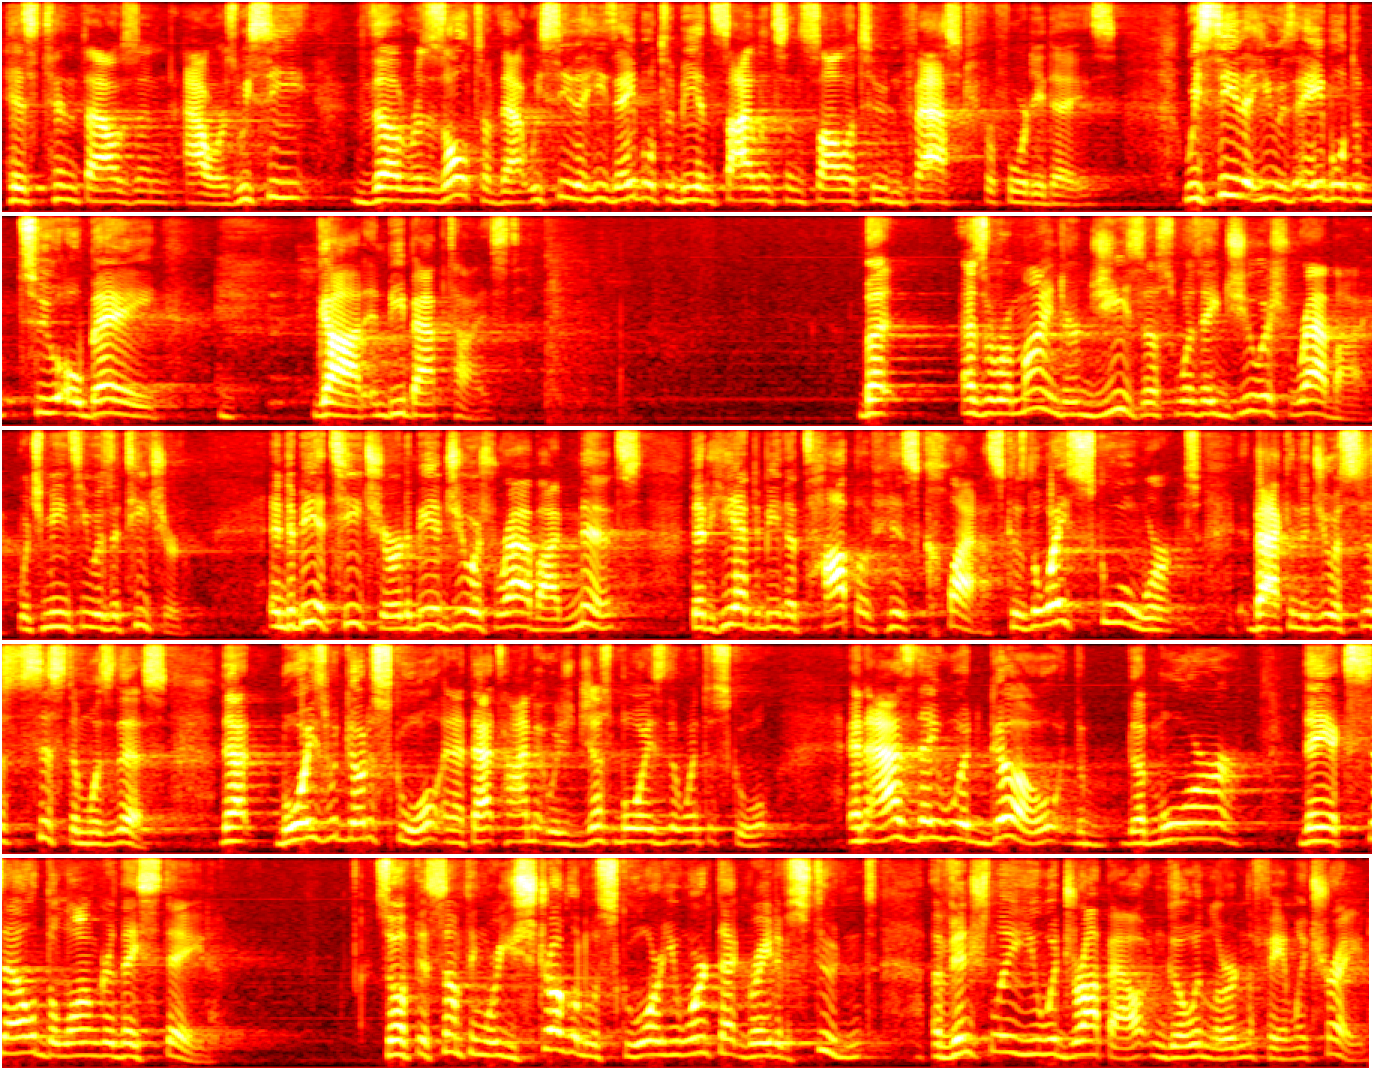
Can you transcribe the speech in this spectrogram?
his 10,000 hours. We see the result of that. We see that he's able to be in silence and solitude and fast for 40 days. We see that he was able to, to obey God and be baptized. But as a reminder, Jesus was a Jewish rabbi, which means he was a teacher. And to be a teacher, to be a Jewish rabbi, meant that he had to be the top of his class. Because the way school worked back in the Jewish system was this that boys would go to school, and at that time it was just boys that went to school. And as they would go, the, the more they excelled, the longer they stayed. So if it's something where you struggled with school or you weren't that great of a student, Eventually, you would drop out and go and learn the family trade.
